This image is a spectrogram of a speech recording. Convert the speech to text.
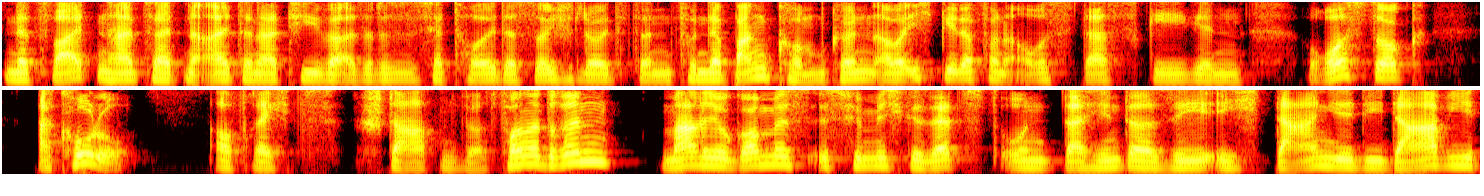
in der zweiten Halbzeit eine Alternative. Also das ist ja toll, dass solche Leute dann von der Bank kommen können. Aber ich gehe davon aus, dass gegen Rostock Akolo auf rechts starten wird. Vorne drin Mario Gomez ist für mich gesetzt und dahinter sehe ich Daniel Didavi.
